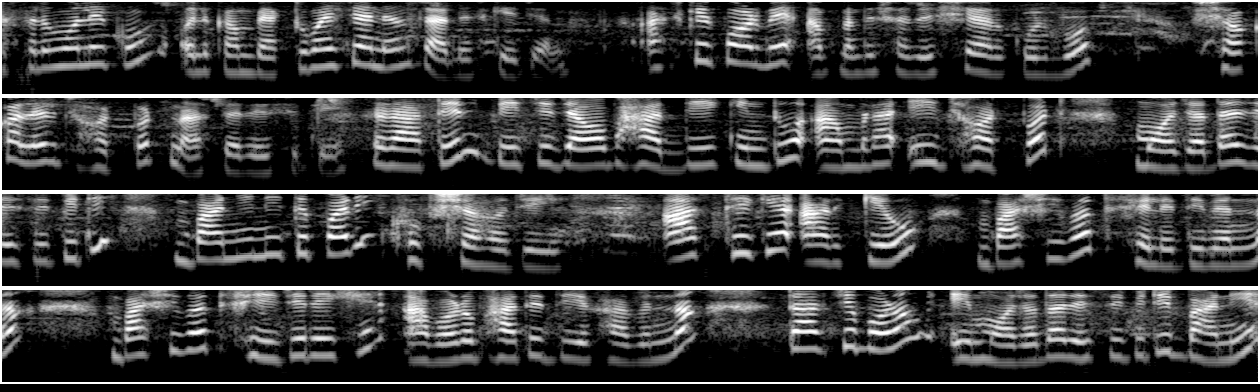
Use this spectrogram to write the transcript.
আসসালামু আলাইকুম, welcome back to my channel Chandesh kitchen. আজকের পর্বে আপনাদের সাথে শেয়ার করব সকালের ঝটপট নাস্তার রেসিপি রাতের বেঁচে যাওয়া ভাত দিয়ে কিন্তু আমরা এই ঝটপট মজাদার রেসিপিটি বানিয়ে নিতে পারি খুব সহজেই। আজ থেকে আর কেউ বাসি ভাত ফেলে দিবেন না, বাসি ভাত ফ্রিজে রেখে আবারও ভাতে দিয়ে খাবেন না, তার চেয়ে বরং এই মজাদার রেসিপিটি বানিয়ে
